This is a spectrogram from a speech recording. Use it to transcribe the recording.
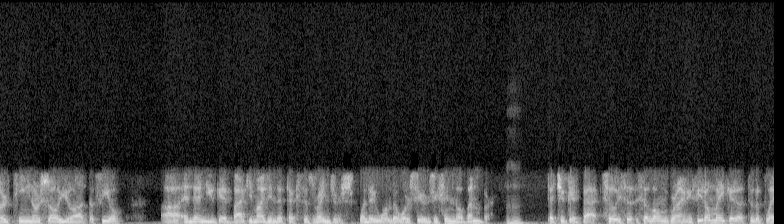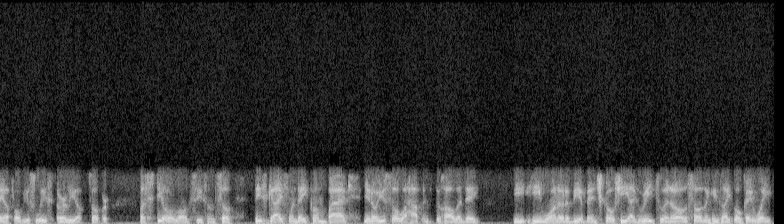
13 or so. You're at the field, uh, and then you get back. Imagine the Texas Rangers when they won the World Series. It's in November mm-hmm. that you get back. So it's a, it's a long grind. If you don't make it uh, to the playoff, obviously it's early October, but still a long season. So these guys, when they come back, you know, you saw what happens to Holliday. He he wanted to be a bench coach. He agreed to it, and all of a sudden he's like, okay, wait,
